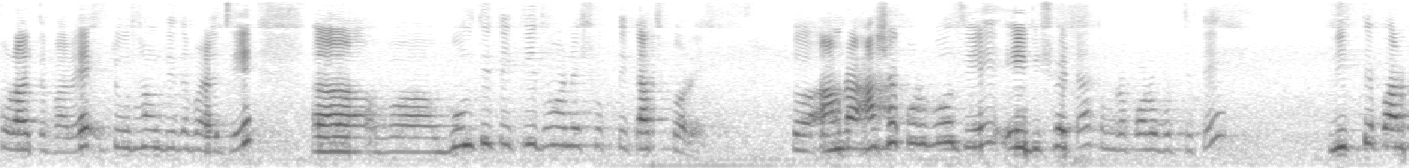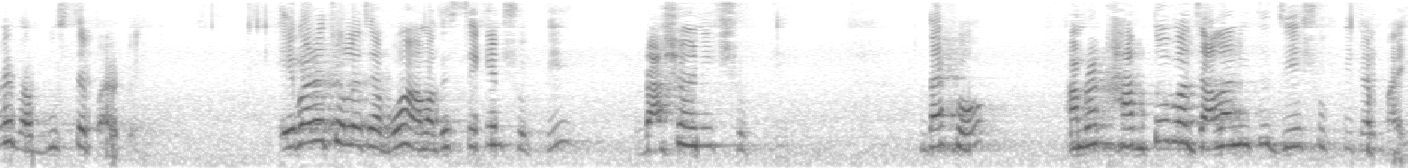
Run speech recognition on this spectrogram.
করাতে পারে, একটি উদাহরণ দিতে পারে যে গুলতিতে কি ধরনের শক্তি কাজ করে? তো আমরা আশা করব যে এই বিষয়টা তোমরা পরবর্তীতে লিখতে পারবে বা বুঝতে পারবে। এবারে চলে যাব আমাদের সেকেন্ড শক্তি, রাসায়নিক শক্তি। দেখো, আমরা খাদ্য বা জ্বালানিতে যে শক্তিটা পাই,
